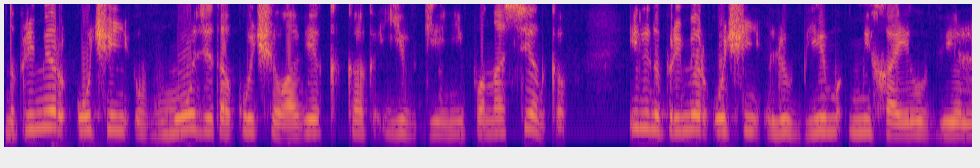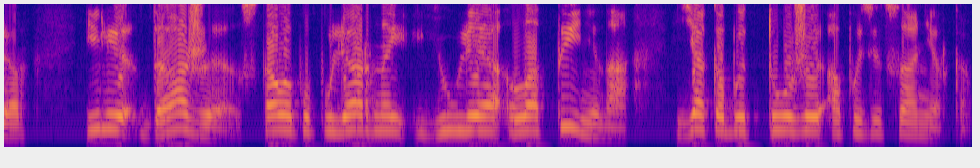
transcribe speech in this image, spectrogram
Например, очень в моде такой человек, как Евгений Панасенков, или, например, очень любим Михаил Веллер, или даже стала популярной Юлия Латынина, якобы тоже оппозиционерка.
